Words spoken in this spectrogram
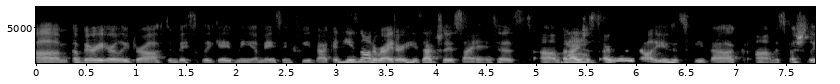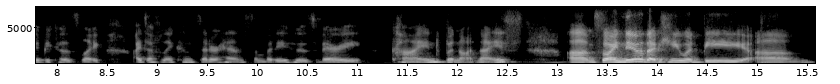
um, a very early draft and basically gave me amazing feedback. And he's not a writer; he's actually a scientist. Um, but wow. I just I really value his feedback, um, especially because like I definitely consider him somebody who's very kind but not nice. Um, so I knew that he would be um,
